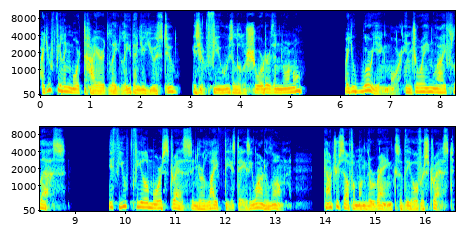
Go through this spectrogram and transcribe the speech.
Are you feeling more tired lately than you used to? Is your fuse a little shorter than normal? Are you worrying more, enjoying life less? If you feel more stress in your life these days, you aren't alone. Count yourself among the ranks of the overstressed.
